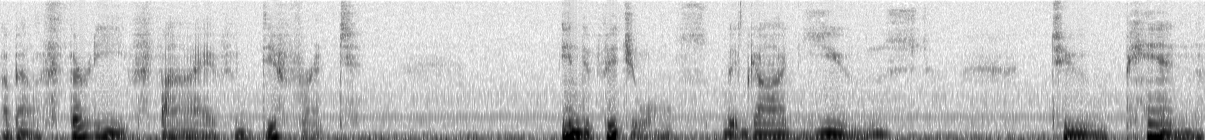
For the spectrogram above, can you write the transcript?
about 35 different individuals that God used to pen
